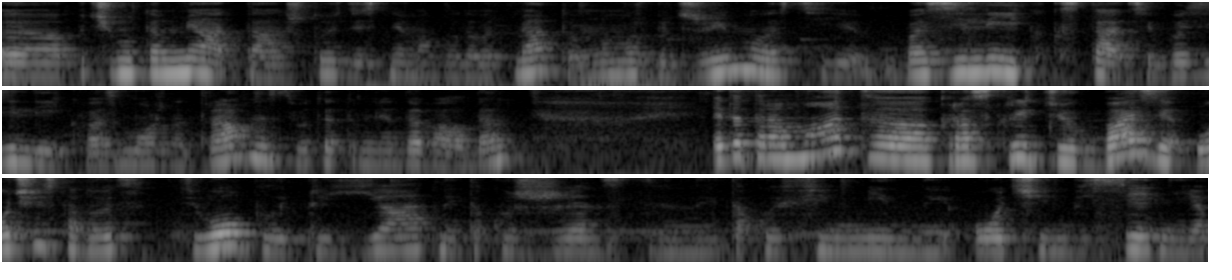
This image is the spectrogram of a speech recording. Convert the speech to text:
Э, почему-то мята. Что здесь не могу давать мяту? Ну, может быть, жимолость. Базилик, кстати, базилик. Возможно, травность вот это мне давал, да. Этот аромат э, к раскрытию к базе очень становится теплый, приятный, такой женственный, такой феминный, очень весенний. Я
